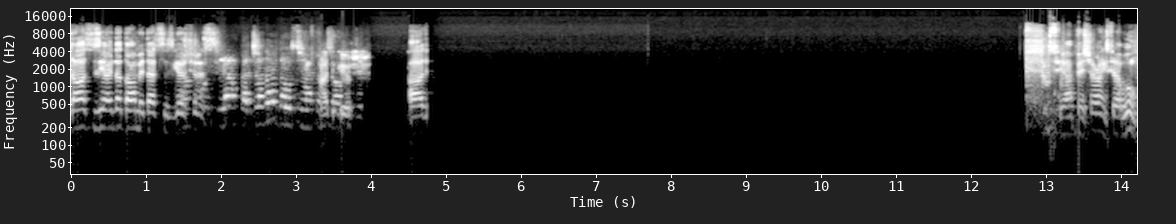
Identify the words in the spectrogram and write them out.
daha siz yayında devam edersiniz. Görüşürüz. Hadi görüşürüz. Hadi. Siyah peşe hangisi ya bu?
